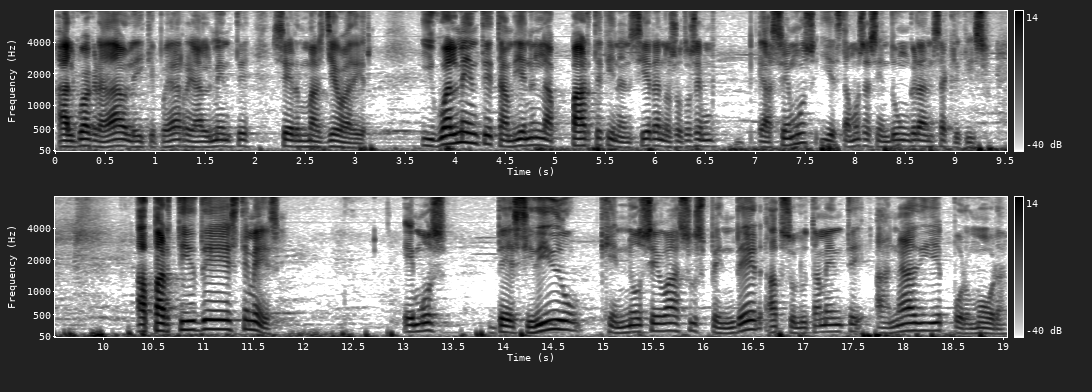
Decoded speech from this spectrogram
algo agradable y que pueda realmente ser más llevadero. Igualmente, también en la parte financiera nosotros hemos hacemos y estamos haciendo un gran sacrificio. A partir de este mes hemos decidido que no se va a suspender absolutamente a nadie por mora.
